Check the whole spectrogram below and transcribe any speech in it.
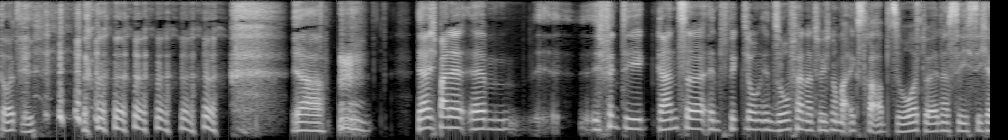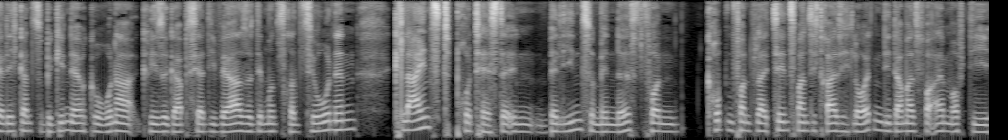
deutlich. ja. Ja, ich meine, ähm, ich finde die ganze Entwicklung insofern natürlich nochmal extra absurd. Du erinnerst dich sicherlich ganz zu Beginn der Corona-Krise gab es ja diverse Demonstrationen, Kleinstproteste in Berlin zumindest von Gruppen von vielleicht 10, 20, 30 Leuten, die damals vor allem auf die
